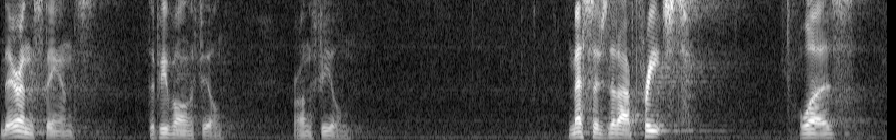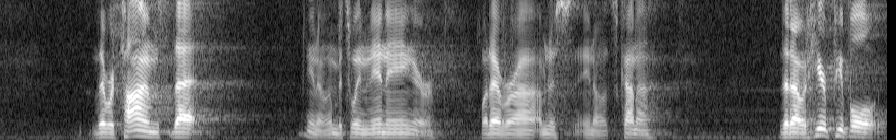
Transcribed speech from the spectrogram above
They're in the stands. The people on the field are on the field message that I preached was there were times that, you know, in between an inning or whatever, I'm just, you know, it's kind of that I would hear people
